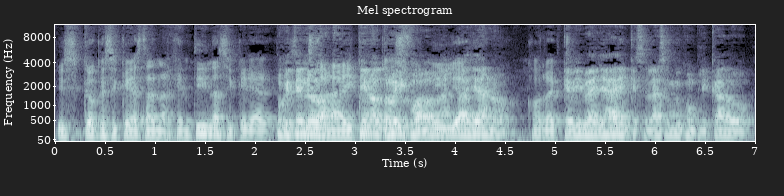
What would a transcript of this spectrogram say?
y creo que sí quería estar en Argentina, sí quería Porque tiene, estar ahí tiene otro hijo familia. allá, ¿no? Correcto. Que vive allá y que se le hace muy complicado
